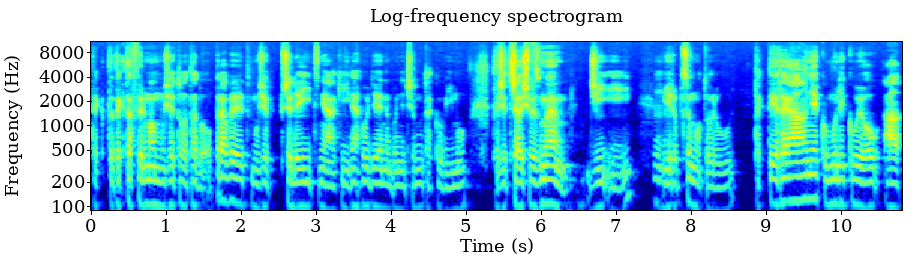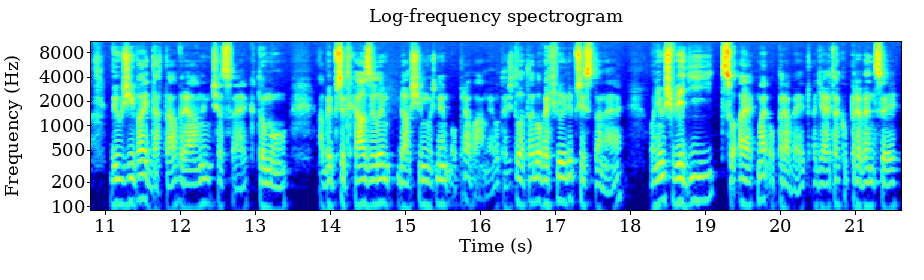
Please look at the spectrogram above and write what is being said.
tak, ta, tak ta firma může to letadlo opravit, může předejít nějaký nehodě nebo něčemu takovému. Takže třeba, když vezmeme GE, mhm. výrobce motorů, tak ty reálně komunikují a využívají data v reálném čase k tomu, aby předcházeli dalším možným opravám. Jo? Takže to letadlo ve chvíli, kdy přistane, oni už vědí, co a jak mají opravit a dělají to jako prevenci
